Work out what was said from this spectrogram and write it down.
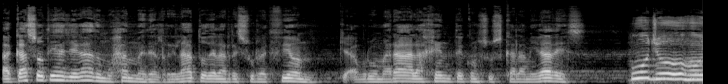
¿Acaso te ha llegado, Muhammad, el relato de la resurrección que abrumará a la gente con sus calamidades? وجوه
